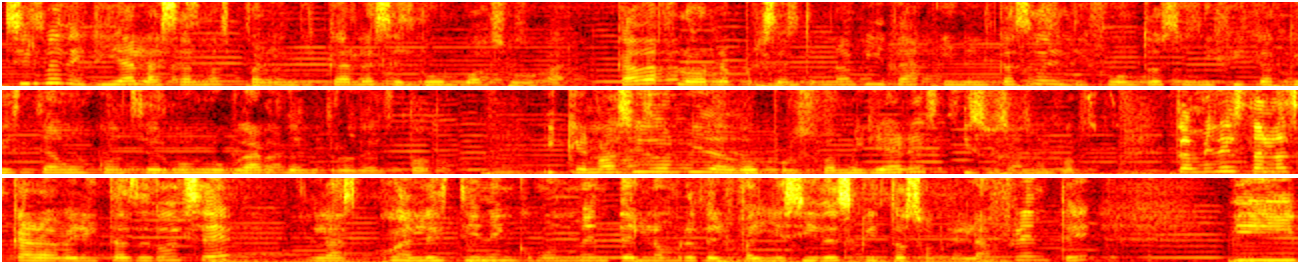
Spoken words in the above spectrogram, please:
Sirve de guía a las almas para indicarles el rumbo a su hogar. Cada flor representa una vida y en el caso del difunto significa que éste aún conserva un lugar dentro del todo y que no ha sido olvidado por sus familiares y sus amigos. También están las calaveritas de dulce, las cuales tienen comúnmente el nombre del fallecido escrito sobre la frente Y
